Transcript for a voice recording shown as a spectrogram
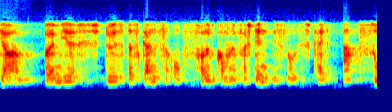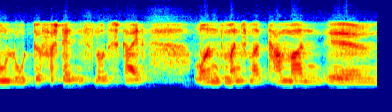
Ja, bei mir stößt das Ganze auf vollkommene Verständnislosigkeit, absolute Verständnislosigkeit. Und manchmal kann man äh,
